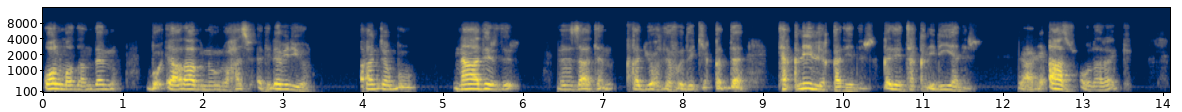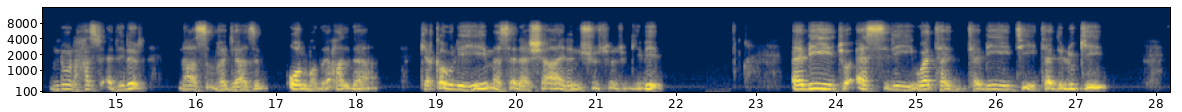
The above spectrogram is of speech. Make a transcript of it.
olmadan da bu i'rab nunu hasf edilebiliyor. Ancak bu nadirdir. Ve zaten kad yuhdefudaki kad da taklil kadidir. Kadi takliliyedir. Yani az olarak nun hasf edilir. Nasip ve cazip olmadığı halde ke kavlihi mesela şairin şu sözü gibi Ebitu esri ve tebiti tedluki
